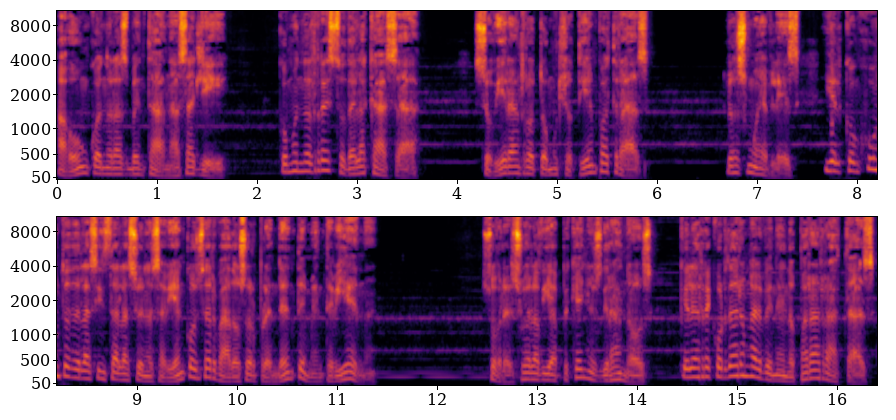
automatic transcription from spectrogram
aun cuando las ventanas allí, como en el resto de la casa, se hubieran roto mucho tiempo atrás, los muebles y el conjunto de las instalaciones se habían conservado sorprendentemente bien. Sobre el suelo había pequeños granos que le recordaron al veneno para ratas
